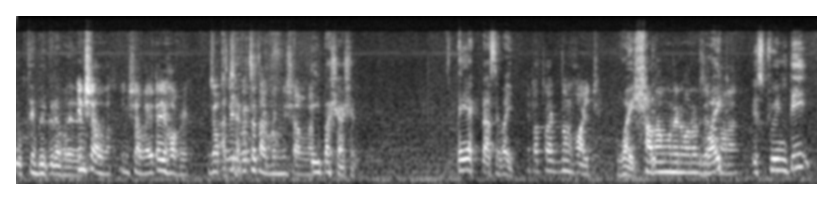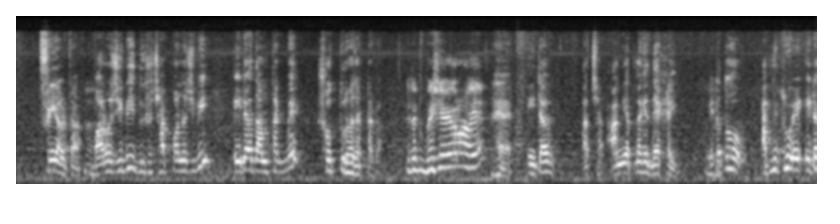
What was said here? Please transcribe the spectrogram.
মুখ থেকে বের করে ফেলেন ইনশাল্লাহ ইনশাল্লাহ এটাই হবে। যতদিন আচ্ছা। বেঁচে থাকবেন ইনশাল্লাহ এই পাশে আসেন। এই একটা আছে ভাই। এটা তো একদম হোয়াইট হোয়াইট সাদা মনের মানুষ white S twenty three ultra বারো জিবি দুশো ছাপ্পান্ন জিবি এইটার দাম থাকবে সত্তর হাজার টাকা। এটা একটু বেশি হয়ে গেল না হ্যাঁ এটা আচ্ছা আমি আপনাকে দেখাই। এটা তো আপনি একটু এটা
